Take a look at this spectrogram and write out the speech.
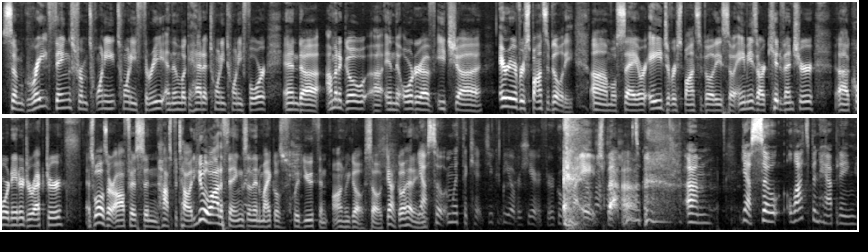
some great things from 2023 and then look ahead at 2024. And uh, I'm going to go uh, in the order of each uh, area of responsibility, um, we'll say, or age of responsibility. So Amy's our Kid Venture uh, coordinator, director, as well as our office and hospitality. You do a lot of things, and then Michael's with youth, and on we go. So yeah, go ahead. Amy. Yeah, so I'm with the kids. You could be over here if you're going by age, but okay. Um, yeah, so a lot's been happening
